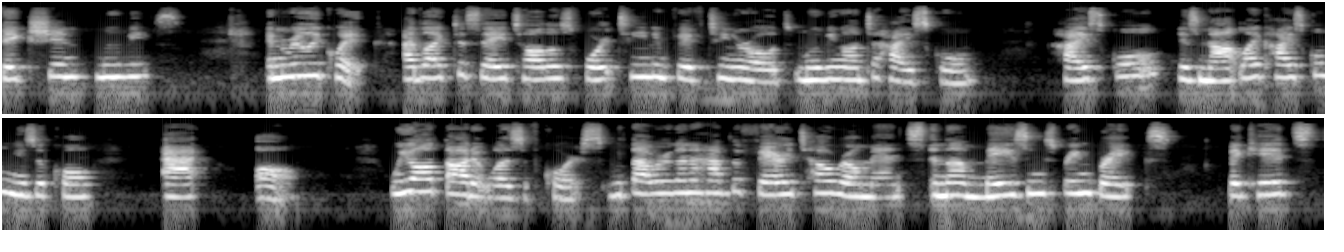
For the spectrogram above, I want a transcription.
fiction movies. And really quick, I'd like to say to all those 14 and 15 year olds moving on to high school, high school is not like high school musical at all. We all thought it was, of course. We thought we were going to have the fairy tale romance and the amazing spring breaks. But, kids,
